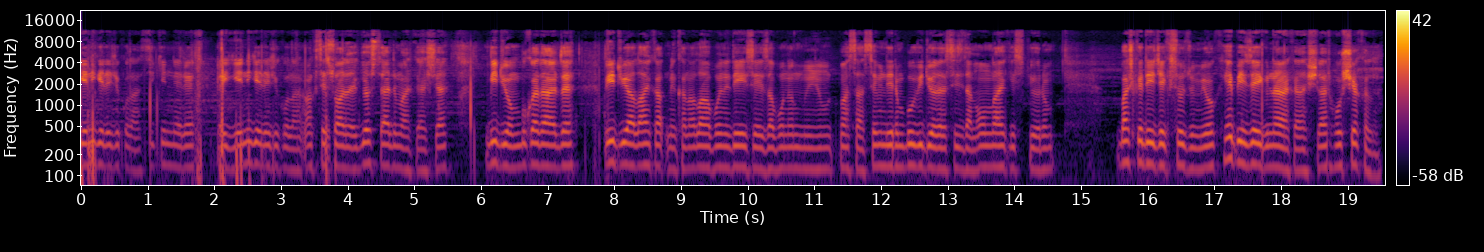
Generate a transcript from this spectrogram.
yeni gelecek olan skinleri ve yeni gelecek olan aksesuarları gösterdim arkadaşlar. Videom bu kadardı. Videoya like atmayı, kanala abone değilseniz abone olmayı unutmazsanız sevinirim. Bu videoda sizden 10 like istiyorum. Başka diyecek sözüm yok. Hepinize iyi günler arkadaşlar. Hoşçakalın.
